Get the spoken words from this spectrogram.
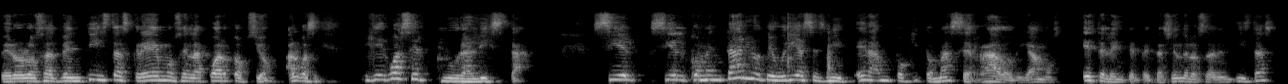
pero los adventistas creemos en la cuarta opción, algo así. Llegó a ser pluralista. Si el, si el comentario de Urias Smith era un poquito más cerrado, digamos, esta es la interpretación de los adventistas,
